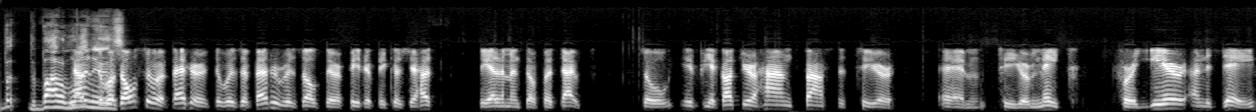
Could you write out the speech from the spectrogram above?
But the bottom now, line there is there was also a better there was a better result there, Peter, because you had the element of a doubt. So if you got your hand fasted to your um, to your mate for a year and a day,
